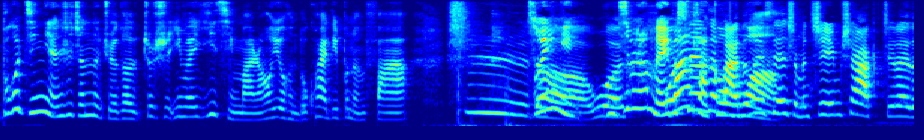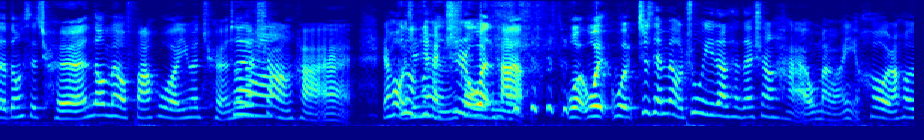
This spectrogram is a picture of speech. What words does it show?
不过今年是真的觉得，就是因为疫情嘛，然后有很多快递不能发，是，所以你你基本上没办法购买的那些什么 Gymshark 之类的东西全都没有发货，因为全都在上海。然后我今天还质问他，我我我之前没有注意到他在上海。我买完以后，然后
